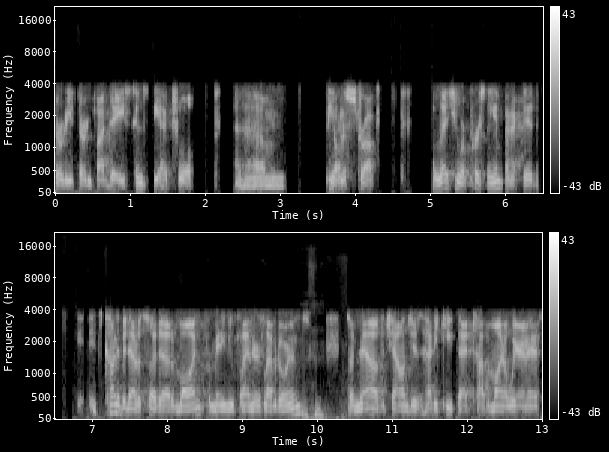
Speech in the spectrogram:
30, 35 days since the actual um, Fiona struck. Unless you were personally impacted, it's kind of been out of sight, out of mind for many Newfoundlanders, Labradorians. Mm-hmm. So now the challenge is how do you keep that top of mind awareness?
